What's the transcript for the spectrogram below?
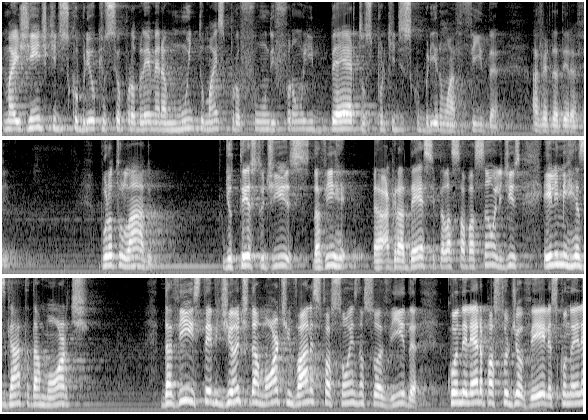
mas gente que descobriu que o seu problema era muito mais profundo e foram libertos porque descobriram a vida, a verdadeira vida. Por outro lado, e o texto diz, Davi eh, agradece pela salvação, ele diz: Ele me resgata da morte. Davi esteve diante da morte em várias situações na sua vida. Quando ele era pastor de ovelhas, quando ele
